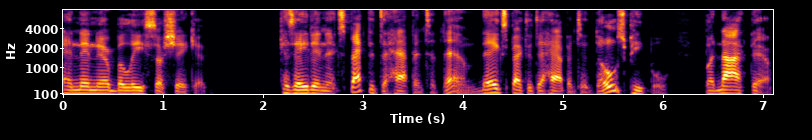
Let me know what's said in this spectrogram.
and then their beliefs are shaken because they didn't expect it to happen to them. They expected to happen to those people, but not them.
